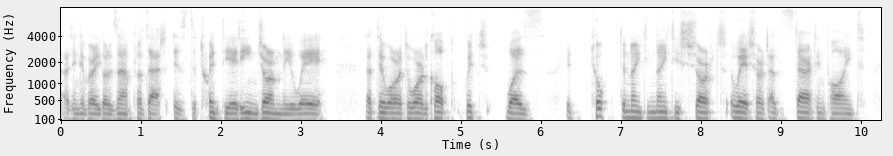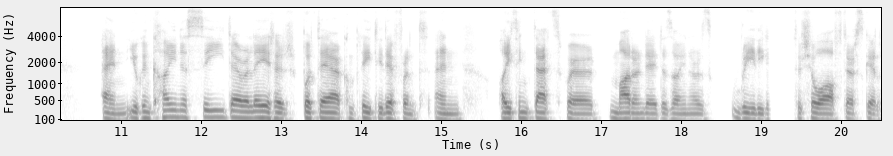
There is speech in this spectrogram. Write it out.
I think a very good example of that is the 2018 Germany away that they wore at the World Cup, which was it took the 1990s shirt away shirt as a starting point, and you can kind of see they're related, but they are completely different. And I think that's where modern day designers really get to show off their skill.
